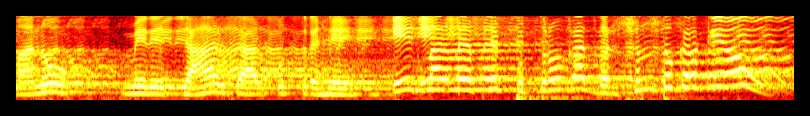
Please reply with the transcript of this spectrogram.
मानो, मेरे चार चार पुत्र हैं। एक बार मैं अपने पुत्रों का दर्शन तो करके आऊँ।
